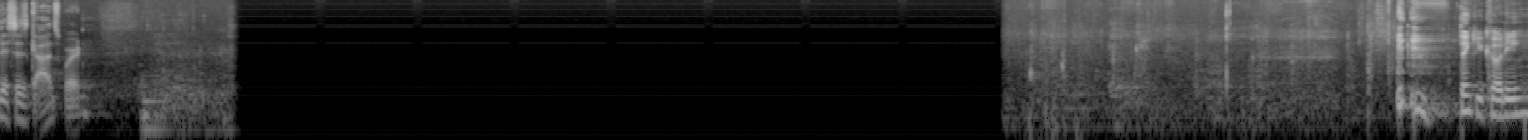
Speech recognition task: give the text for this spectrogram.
This is God's word. Thank you, Cody.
